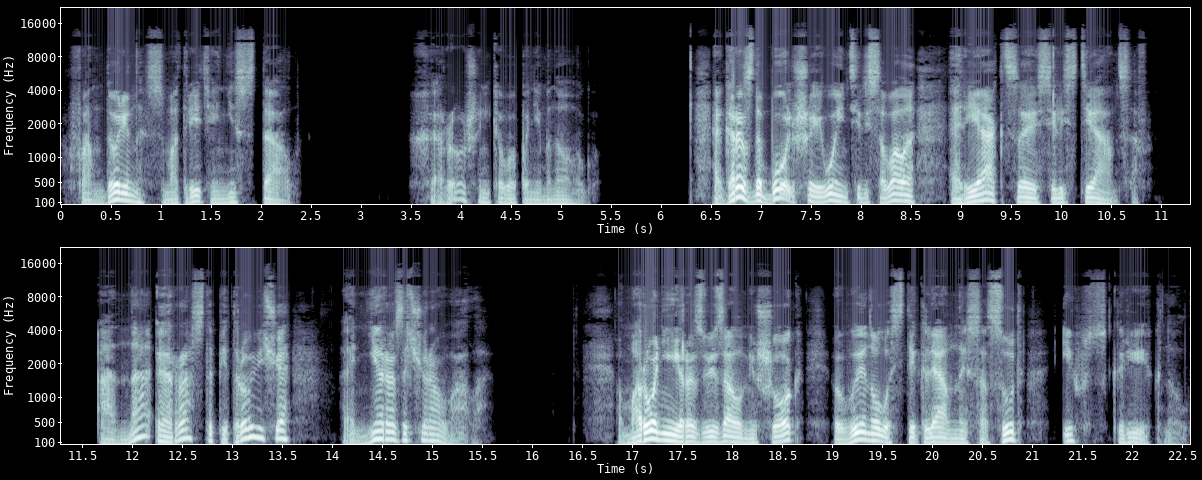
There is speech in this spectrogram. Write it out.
Фандорин смотреть не стал. Хорошенького понемногу. Гораздо больше его интересовала реакция селестианцев. Она Эраста Петровича не разочаровала. Мароний развязал мешок, вынул стеклянный сосуд и вскрикнул.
